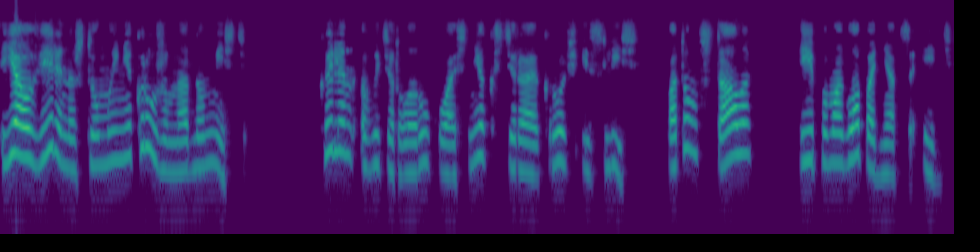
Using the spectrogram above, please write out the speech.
Я уверена, что мы не кружим на одном месте. Кэлен вытерла руку о снег, стирая кровь и слизь. Потом встала и помогла подняться Эдди.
